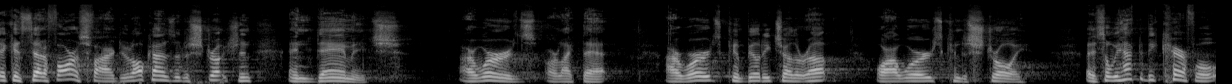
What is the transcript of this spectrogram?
it can set a forest fire do all kinds of destruction and damage. Our words are like that. Our words can build each other up or our words can destroy and so we have to be careful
